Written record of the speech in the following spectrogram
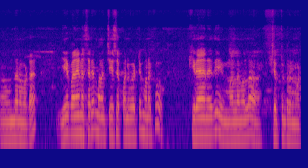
ఉందన్నమాట. ఏ పనైనా సరే మనం చేసే పని బట్టి మనకు కిరాయి అనేది మళ్ళా మళ్ళీ చెప్తుంటారు అనమాట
